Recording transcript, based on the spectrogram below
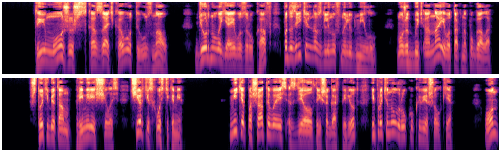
— Ты можешь сказать, кого ты узнал? Дернула я его за рукав, подозрительно взглянув на Людмилу. Может быть, она его так напугала? Что тебе там примерещилось? Черти с хвостиками? Митя, пошатываясь, сделал три шага вперед и протянул руку к вешалке. Он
